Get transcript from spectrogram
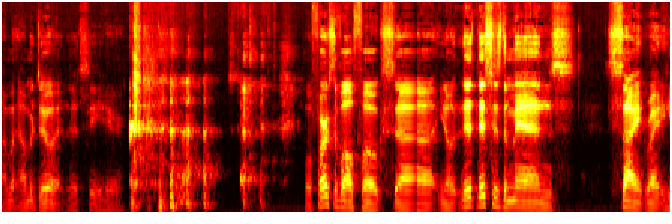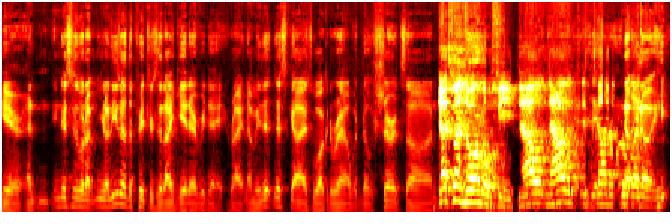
I'm, I'm gonna do it. Let's see here. well, first of all, folks, uh, you know th- this is the man's site right here, and this is what I'm. You know, these are the pictures that I get every day, right? I mean, th- this guy's walking around with no shirts on. That's my normal feed. Now, now it's Yeah, not. no, no, he,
